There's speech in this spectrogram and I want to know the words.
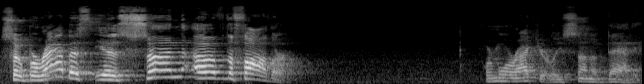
So Barabbas is son of the father, or more accurately, son of daddy.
